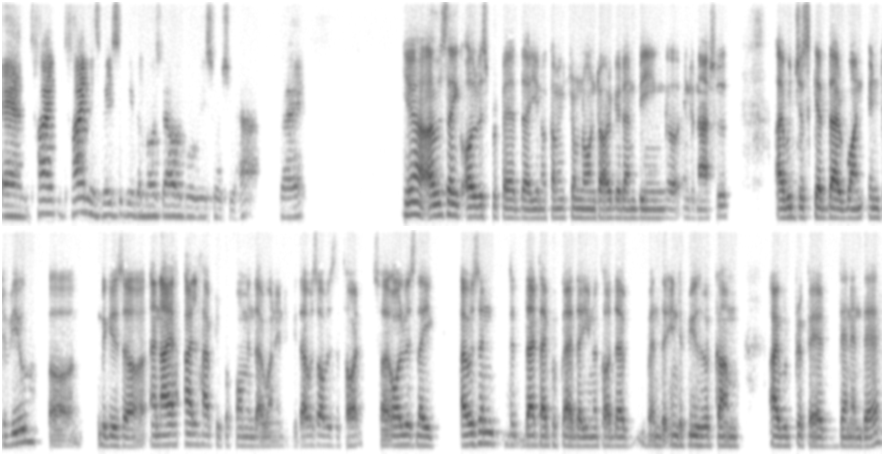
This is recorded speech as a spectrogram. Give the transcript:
And time, time is basically the most valuable resource you have, right? Yeah, I was like always prepared that, you know, coming from non-target and being uh, international, I would just get that one interview uh, because, uh, and I, I'll have to perform in that one interview. That was always the thought. So I always like, I wasn't that type of guy that, you know, thought that when the interviews would come, I would prepare then and there.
